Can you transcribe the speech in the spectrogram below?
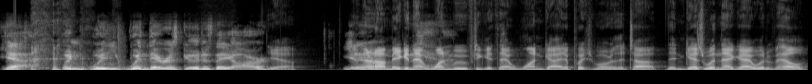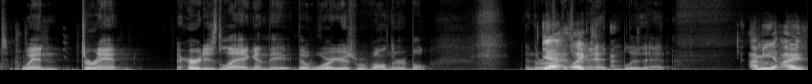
yeah, when when when they're as good as they are, Yeah. you and know, they're not making that one move to get that one guy to push him over the top. Then guess when that guy would have helped? When Durant hurt his leg and the the Warriors were vulnerable, and the Yeah, Rockets like- went ahead and blew that. I mean, I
